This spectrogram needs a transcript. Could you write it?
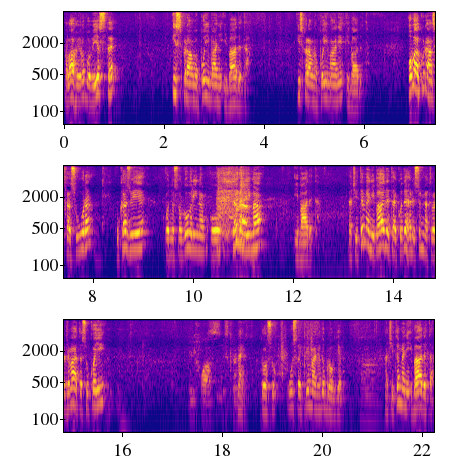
Allahu i robovi jeste ispravno poimanje ibadeta. Ispravno poimanje ibadeta. Ova kuranska sura ukazuje, odnosno govori nam o temeljima ibadeta. Znači temelj ibadeta kod ehli sunnata val džamata su koji? I hlas, iskreno. Ne, to su uslovi primanja dobrog djela. Znači temelji ibadeta.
